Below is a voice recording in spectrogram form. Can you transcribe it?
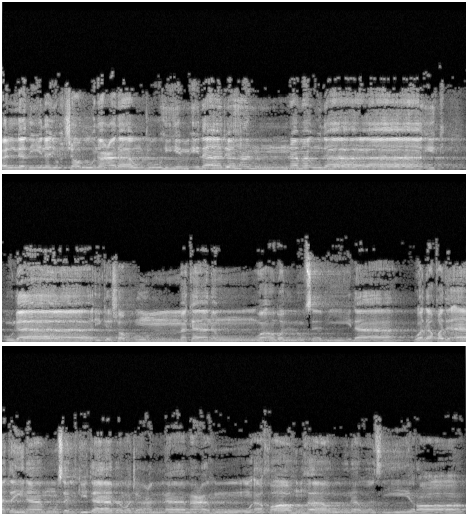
الذين يحشرون على وجوههم إلى جهنم أولئك أولئك شر مكانا وأضل سبيلا. ولقد آتينا موسى الكتاب وجعلنا معه أخاه هارون وزيرا.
